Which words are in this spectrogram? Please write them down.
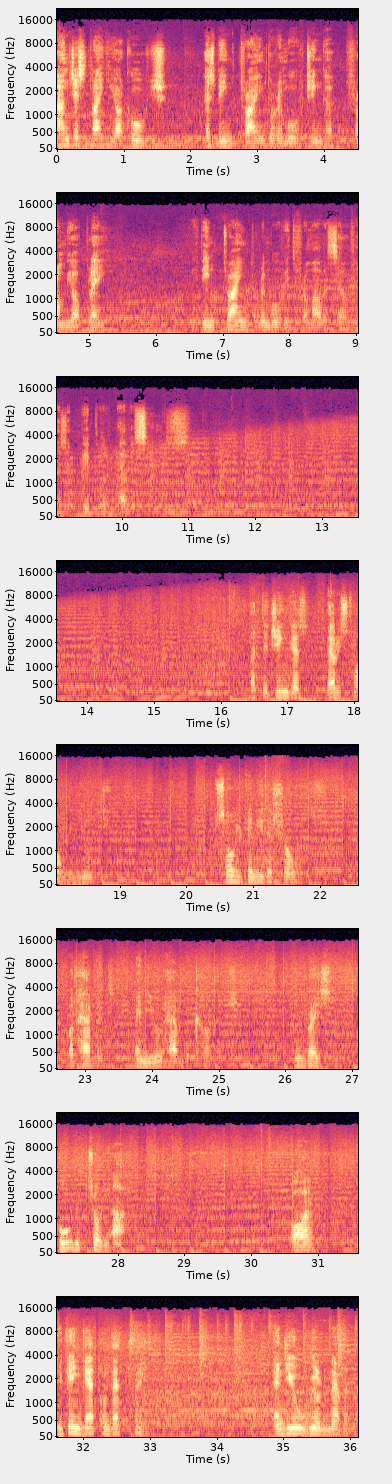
And just like your coach has been trying to remove Ginga from your play, we've been trying to remove it from ourselves as a people ever since. But the Ginga's very strong in unity. So you can either show us what happens when you have the courage to embrace who you truly are. Or you can get on that train and you will never know.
